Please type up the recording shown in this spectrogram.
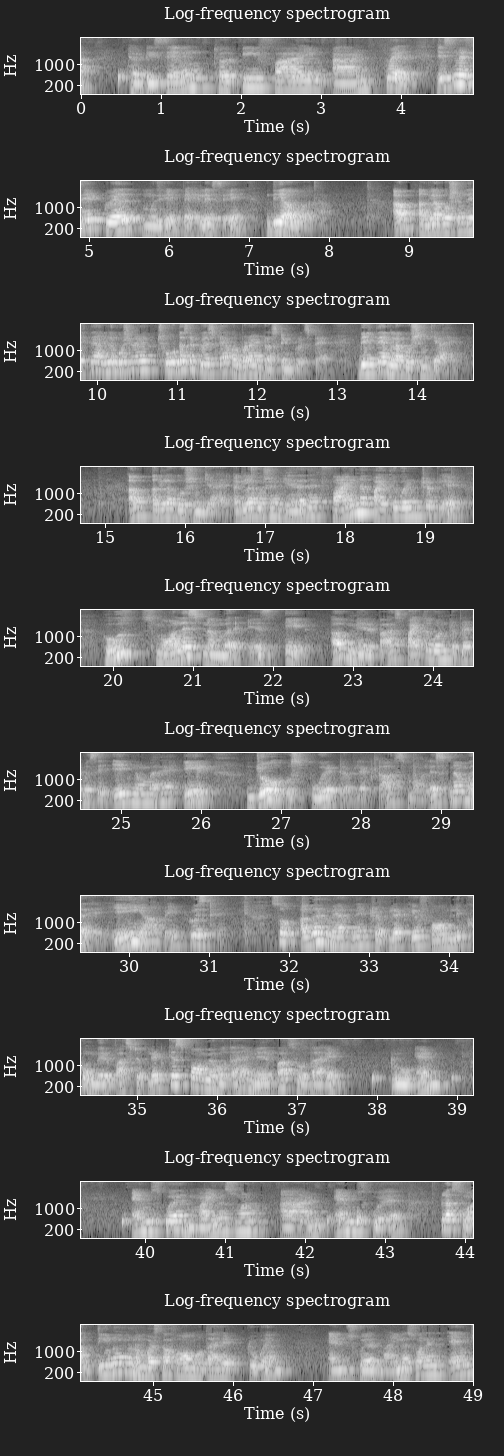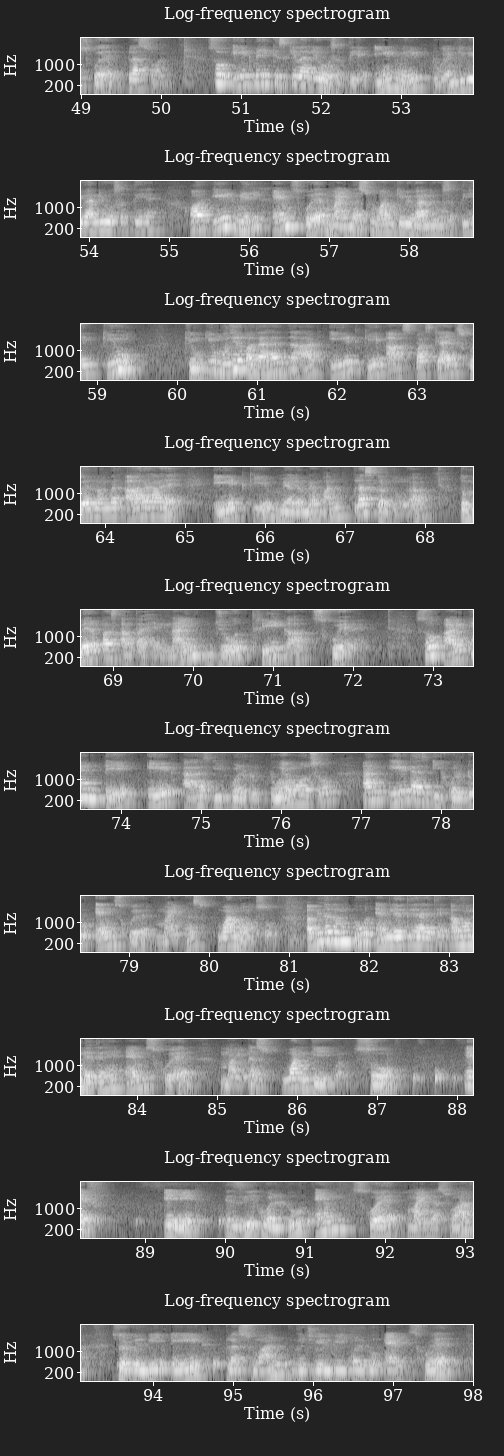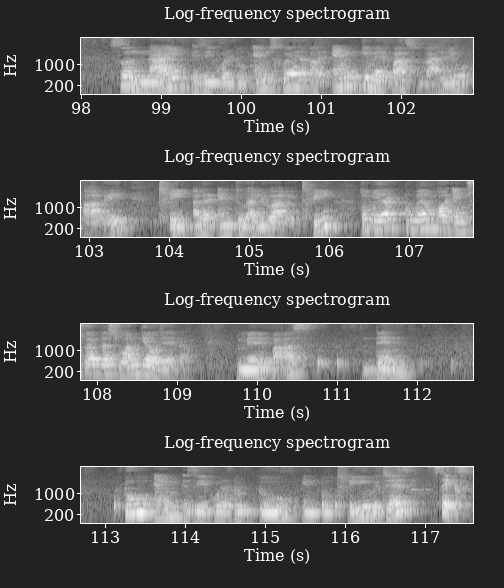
37, 35 एंड 12 जिसमें से 12 मुझे पहले से दिया हुआ था। अब अगला क्वेश्चन देखते हैं। अगले क्वेश्चन में छोटा सा ट्विस्ट है और बड़ा इंटरेस्टिंग ट्विस्ट है। देखते हैं अगला क्वेश्चन क्या है। अब अगला क्वेश्चन क्या है? अगला क्वेश्चन कह रहा है find a Pythagorean triplet whose smallest number is 8 अब मेरे पास पाइथागोरन ट्रिपलेट में से एक नंबर है 8 जो उस पूरे ट्रिपलेट का स्मॉलेस्ट नंबर है। यही यहाँ पे ट्विस्ट है। सो so, अगर मैं अपने ट्रिपलेट के फॉर्म लिखूं मेरे पास ट्रिपलेट किस फॉर्म में होता है? मेरे पास होता है two m m square minus one and m square plus one तीनों नंबर्स का फॉर्म होता है two m m square minus one and m square plus one so eight मेरी किसकी वैल्यू हो सकती है? एट मेरी टू एम की भी वैल्यू हो सकती है। और एट मेरी एम स्क्वायर माइनस वन की भी वैल्यू हो सकती है। क्यों? क्योंकि मुझे पता है दैट एट के आसपास क्या एक स्क्वायर नंबर आ रहा है। एट के में अगर मैं वन प्लस कर दूँगा तो मेरे पास आता है नाइन जो थ्री का स्क्वायर है। So I can take eight as equal to two m also and eight as equal to m square minus one also अभी तक हम टू एम लेते आए थे, अब हम लेते हैं m square minus 1 k equal. So, if 8 is equal to m square minus 1, so it will be 8 plus 1 which will be equal to m square. So 9 is equal to m square और m की मेरे पास value आ गई 3 अगर m की value आ गई 3 तो मेरा 2m और m स्क्वायर प्लस वन क्या हो जाएगा मेरे पास then 2m is equal to 2 into 3 which is 6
